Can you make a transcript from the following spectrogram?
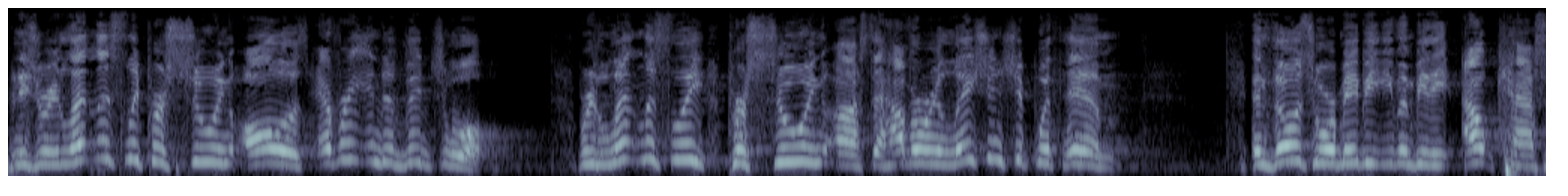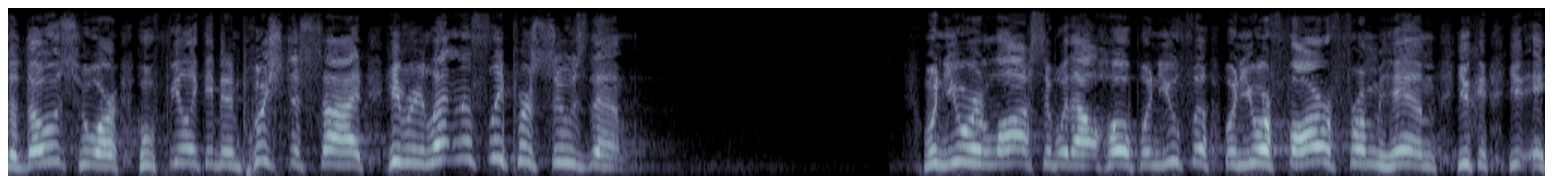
And He's relentlessly pursuing all of us, every individual relentlessly pursuing us to have a relationship with Him. And those who are maybe even be the outcasts, or those who are who feel like they've been pushed aside, He relentlessly pursues them. When you are lost and without hope, when you feel, when you are far from Him, you can you, eh,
